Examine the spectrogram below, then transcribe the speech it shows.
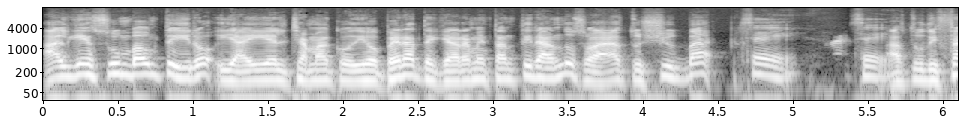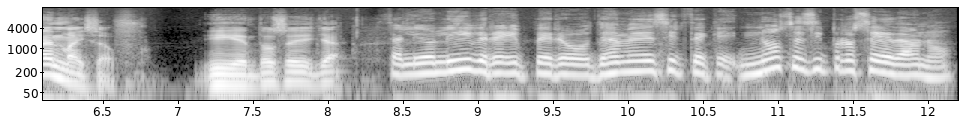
Alguien zumba un tiro y ahí el chamaco dijo, espérate, que ahora me están tirando, so I have to shoot back. Sí. Sí. I have to defend myself. Y entonces ya. Salió libre, pero déjame decirte que no sé si proceda o no,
